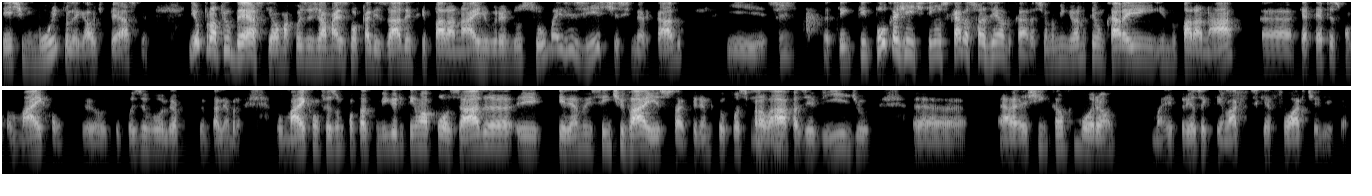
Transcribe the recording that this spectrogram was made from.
peixe muito legal de pesca, e o próprio BES, que é uma coisa já mais localizada entre Paraná e Rio Grande do Sul, mas existe esse mercado, e Sim. Eh, tem, tem pouca gente, tem uns caras fazendo, cara. Se eu não me engano, tem um cara aí no Paraná uh, que até fez contato, o Maicon, eu, depois eu vou tentar lembrar. O Maicon fez um contato comigo, ele tem uma posada e querendo incentivar isso, sabe? Querendo que eu fosse para uhum. lá fazer vídeo. Uh, é em Campo Mourão, uma represa que tem lá que diz que é forte ali, cara.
